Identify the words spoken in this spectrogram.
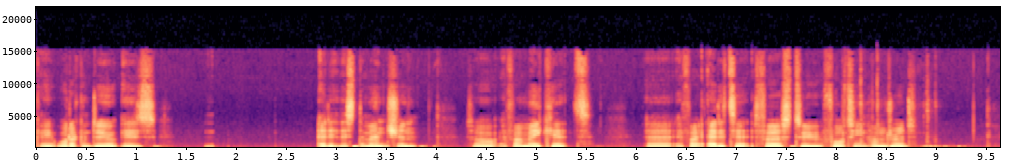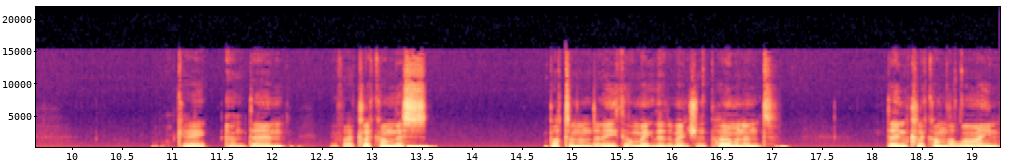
Okay, what I can do is edit this dimension. So if I make it, uh, if I edit it first to 1400, okay, and then if I click on this button underneath, it'll make the dimension permanent. Then click on the line.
